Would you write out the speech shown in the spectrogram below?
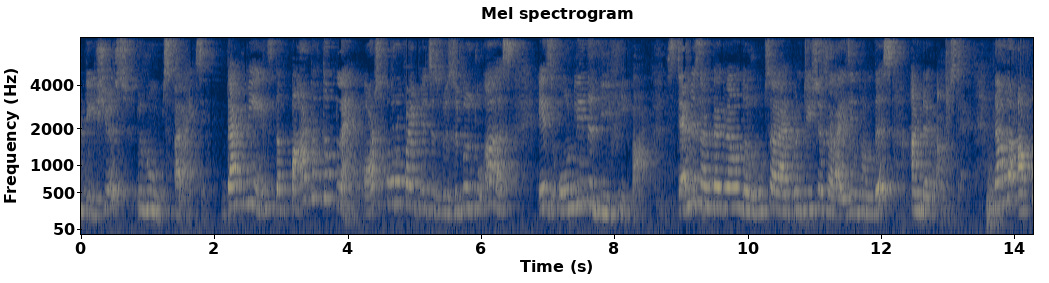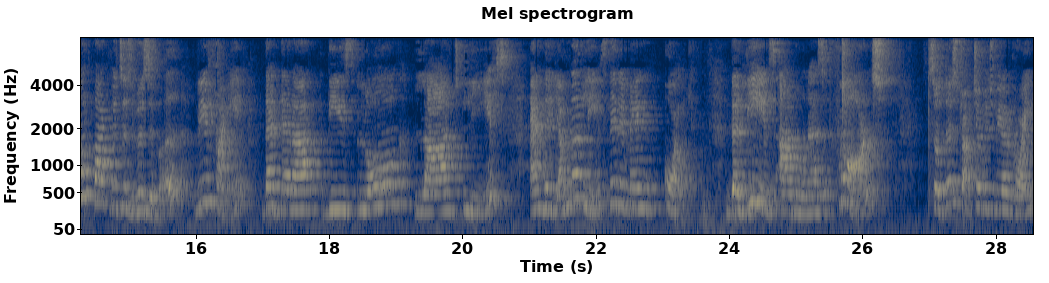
adventitious roots arising. That means the part of the plant or sporophyte which is visible to us is only the leafy part. Stem is underground, the roots are adventitious arising from this underground stem. Now the upper part which is visible, we find that there are these long large leaves and the younger leaves they remain coiled. The leaves are known as fronds so this structure which we are drawing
